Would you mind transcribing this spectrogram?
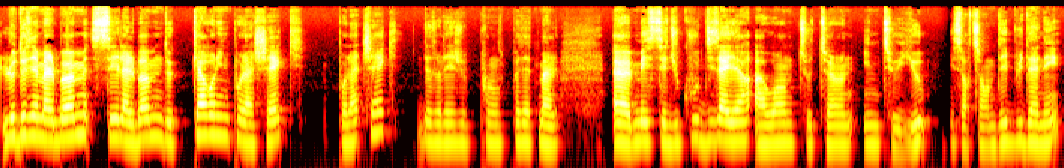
Le deuxième album, c'est l'album de Caroline Polachek. Polachek? Désolé, je prononce peut-être mal. Euh, mais c'est du coup Desire I Want to Turn Into You. Il est sorti en début d'année,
